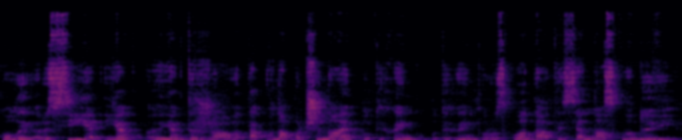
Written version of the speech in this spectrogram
коли Росія, як, як держава, так вона починає потихеньку, потихеньку розкладатися на складові.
